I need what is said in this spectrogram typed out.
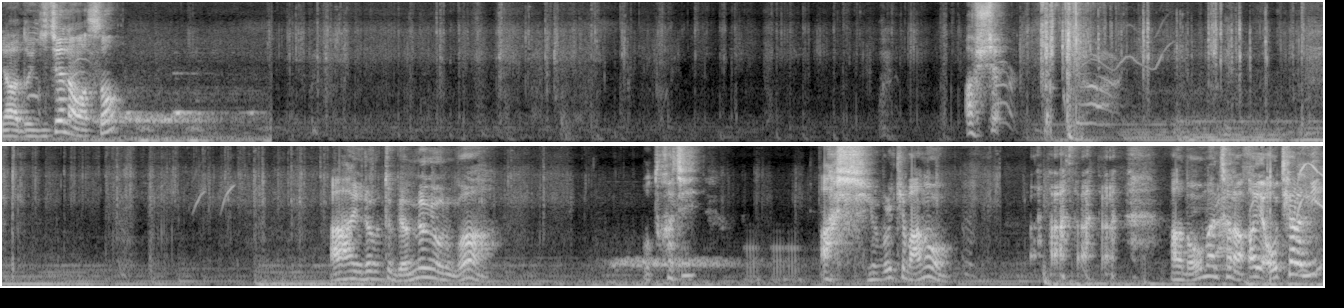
야, 너 이제 나왔어? 아, 쉣. 아, 이러면 또 몇 명이 오는 거야? 어떡하지? 아씨, 왜 이렇게 많어? 아, 너무 많잖아. 아, 야, 어떻게 알았니?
